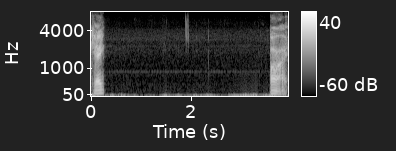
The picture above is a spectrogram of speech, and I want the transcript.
Okay? All right.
